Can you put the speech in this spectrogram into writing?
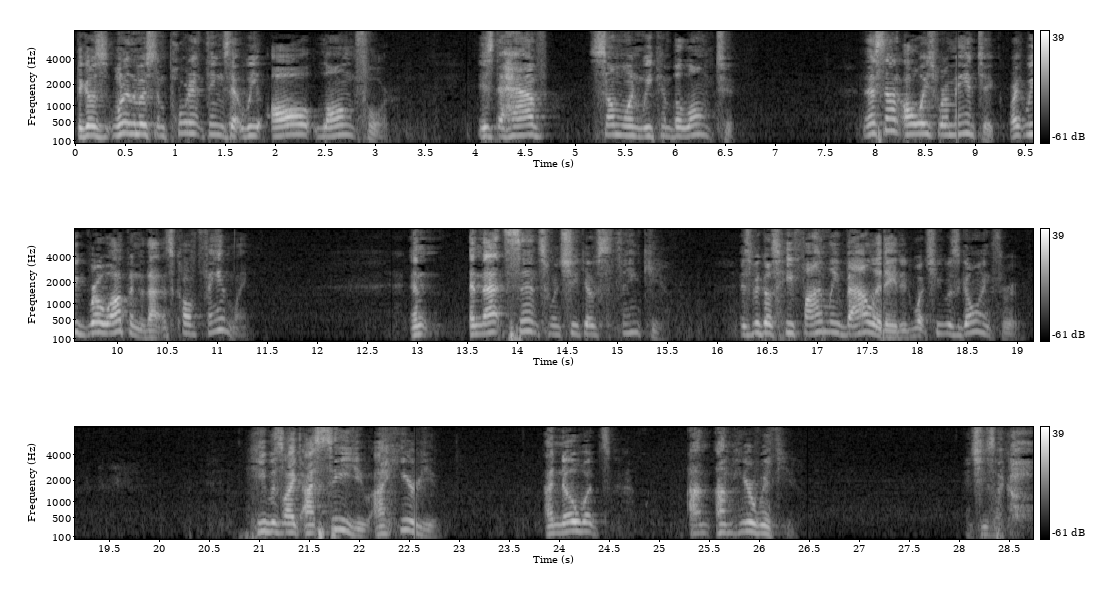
Because one of the most important things that we all long for is to have someone we can belong to. And that's not always romantic, right? We grow up into that. It's called family. And in that sense, when she goes, thank you, is because he finally validated what she was going through. He was like, I see you. I hear you. I know what's I'm, I'm here with you. And she's like, oh,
